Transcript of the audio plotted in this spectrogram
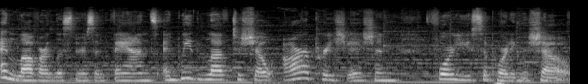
I love our listeners and fans, and we'd love to show our appreciation for you supporting the show.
